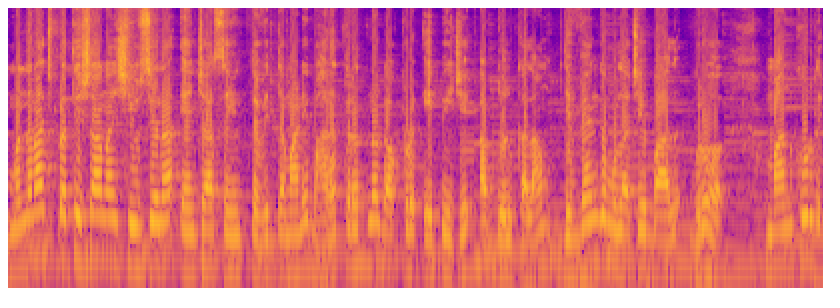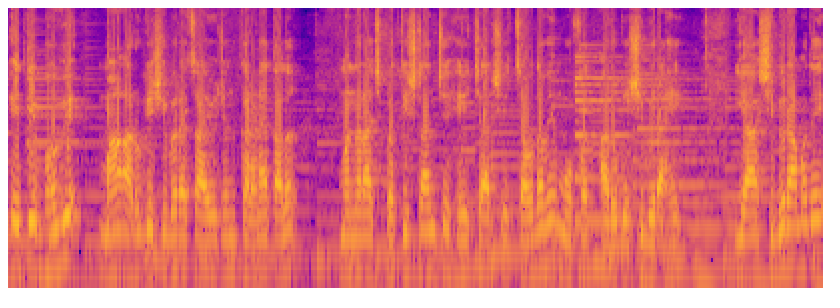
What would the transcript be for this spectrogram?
मनराज प्रतिष्ठान आणि शिवसेना यांच्या संयुक्त विद्यमाने भारतरत्न डॉक्टर ए पी जे अब्दुल कलाम दिव्यांग मुलाचे बालगृह मानखुर्द येथे भव्य महाआरोग्य शिबिराचं आयोजन करण्यात आलं. मनराज प्रतिष्ठानचे हे चारशे चौदावे मोफत आरोग्य शिबिर आहे. या शिबिरामध्ये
